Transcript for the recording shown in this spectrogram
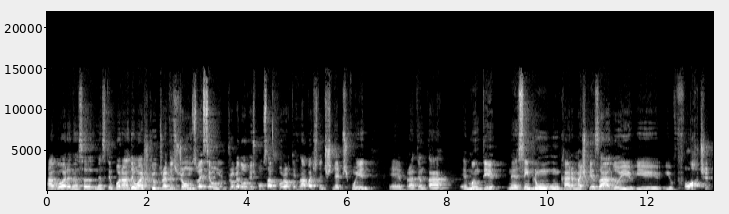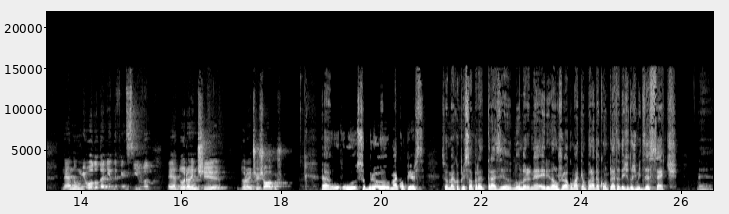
agora nessa, nessa temporada. Eu acho que o Travis Jones vai ser o jogador responsável por alternar bastante snaps com ele, é, para tentar é, manter né, sempre um, um, cara mais pesado e, e, e forte né, no miolo da linha defensiva é, durante, durante os jogos. É, o, o, sobre o Michael Pierce, sobre o Michael Pierce, só para trazer o número, né? Ele não joga uma temporada completa desde 2017. É,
